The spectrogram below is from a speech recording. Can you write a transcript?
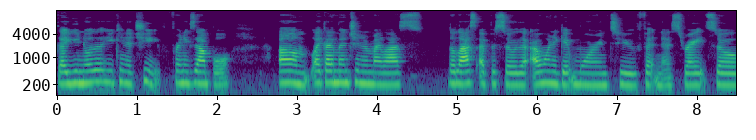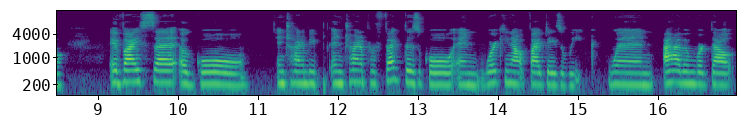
that you know that you can achieve for an example um, like i mentioned in my last the last episode that i want to get more into fitness right so if i set a goal and trying to be and trying to perfect this goal and working out five days a week when i haven't worked out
